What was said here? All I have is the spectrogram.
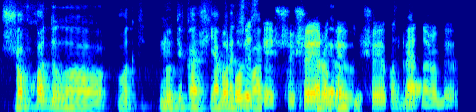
Що входило? От, ну, ти кажеш, я В працював. обов'язки, що, що я робив, що я конкретно робив.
